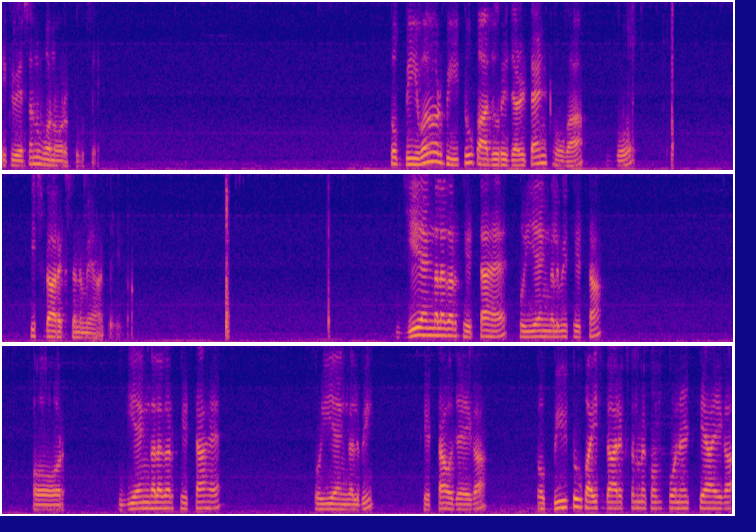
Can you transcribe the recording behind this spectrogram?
equation one और टू से। तो B1 और B2 का जो रिजल्टेंट होगा, वो इस डायरेक्शन में आ जाएगा। ये एंगल अगर थीटा है तो ये एंगल भी थीटा और ये एंगल अगर थीटा है तो ये एंगल भी थीटा हो जाएगा। तो B2 का इस डायरेक्शन में कंपोनेंट क्या आएगा?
